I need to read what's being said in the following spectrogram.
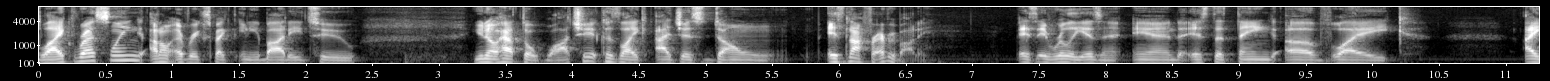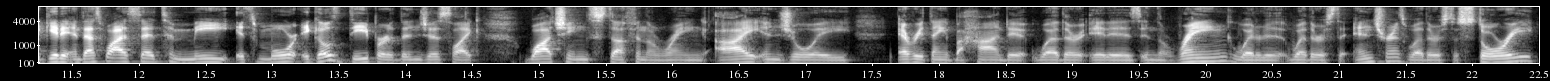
like wrestling. I don't ever expect anybody to, you know, have to watch it because like I just don't. It's not for everybody. It's, it really isn't, and it's the thing of like. I get it, and that's why I said to me, it's more. It goes deeper than just like watching stuff in the ring. I enjoy everything behind it, whether it is in the ring, whether whether it's the entrance, whether it's the story.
